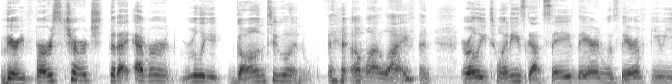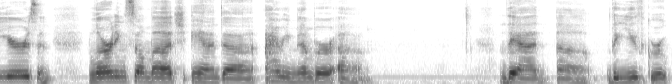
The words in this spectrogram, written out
very first church that I ever really gone to in, in my life, and early 20s, got saved there and was there a few years and learning so much. And uh, I remember um, that uh, the youth group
